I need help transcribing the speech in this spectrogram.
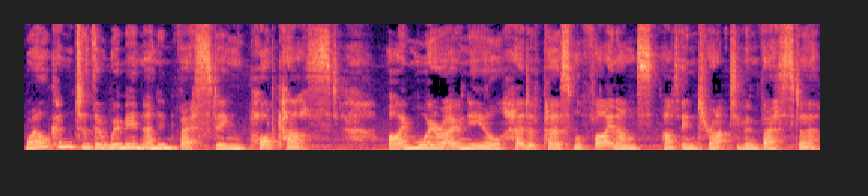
Welcome to the Women and Investing podcast. I'm Moira O'Neill, Head of Personal Finance at Interactive Investor,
